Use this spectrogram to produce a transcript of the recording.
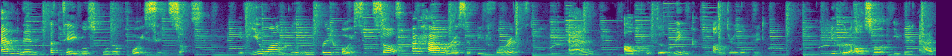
and then a tablespoon of hoisin sauce. If you want gluten-free hoisin sauce, I have a recipe for it, and I'll put the link under the video. You could also even add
